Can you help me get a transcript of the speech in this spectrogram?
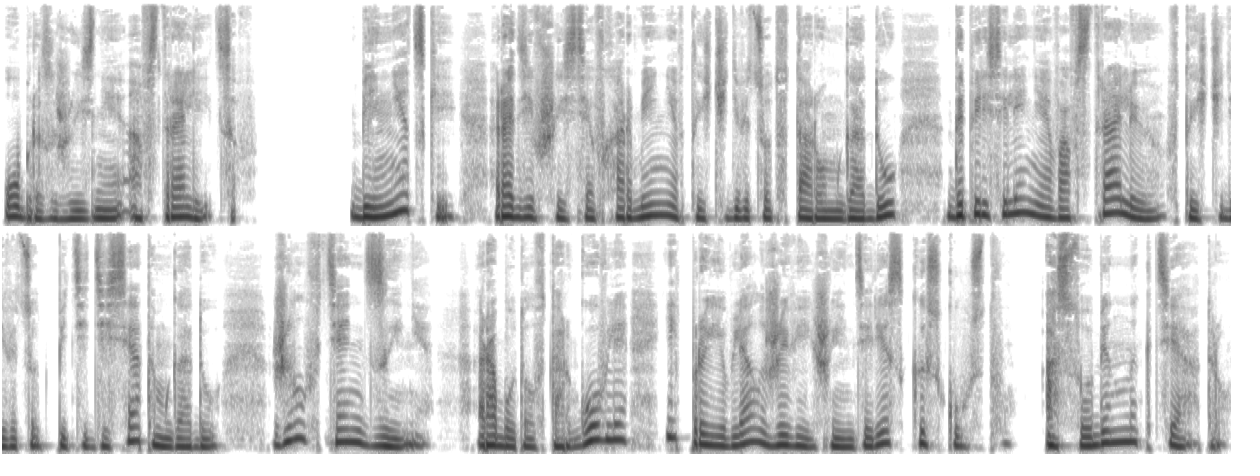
образ жизни австралийцев. Бенецкий, родившийся в Харбине в 1902 году, до переселения в Австралию в 1950 году жил в Тяньцзине, работал в торговле и проявлял живейший интерес к искусству, особенно к театру.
